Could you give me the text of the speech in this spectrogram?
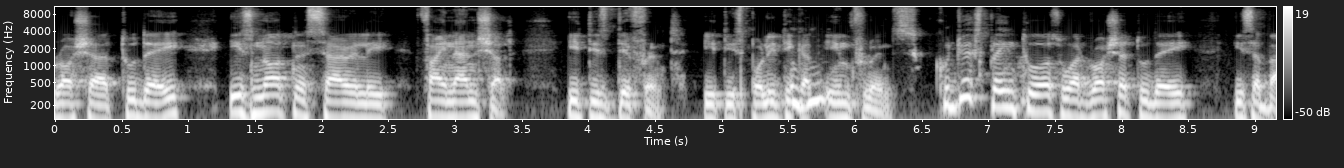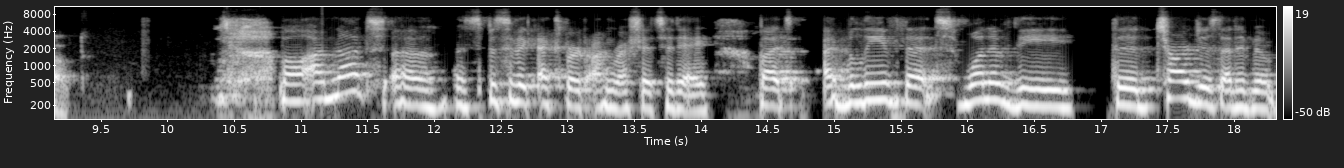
Russia Today is not necessarily financial. It is different. It is political mm-hmm. influence. Could you explain to us what Russia Today is about? Well, I'm not uh, a specific expert on Russia today, but I believe that one of the the charges that have been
